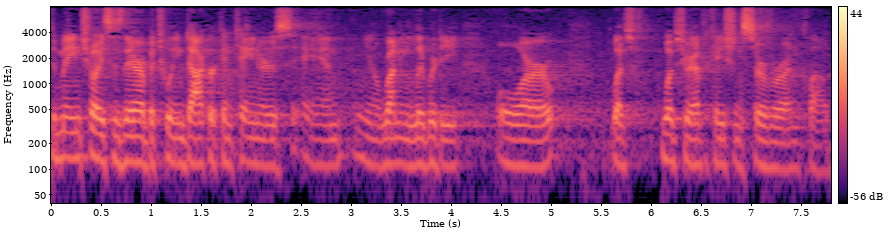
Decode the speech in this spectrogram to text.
the, main choices there are between Docker containers and you know, running Liberty or Web, WebSphere application server on cloud.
